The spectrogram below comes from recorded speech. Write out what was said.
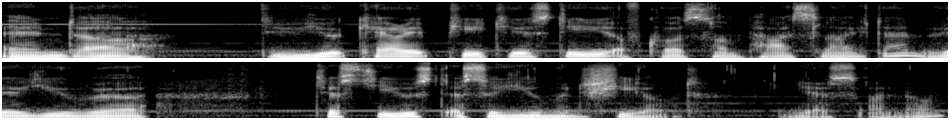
And uh, do you carry PTSD? Of course, some past lifetime where you were just used as a human shield. Yes or no?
